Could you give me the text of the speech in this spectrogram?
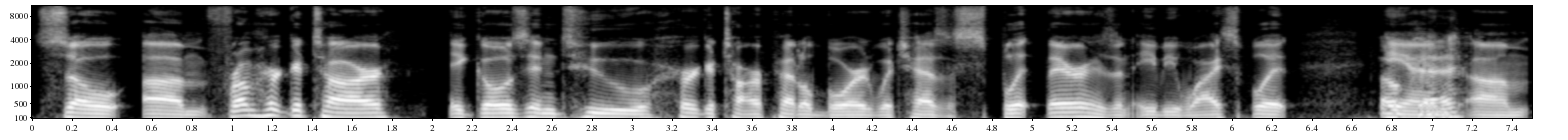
So um, from her guitar, it goes into her guitar pedal board, which has a split there, has an ABY split, Okay. and um,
